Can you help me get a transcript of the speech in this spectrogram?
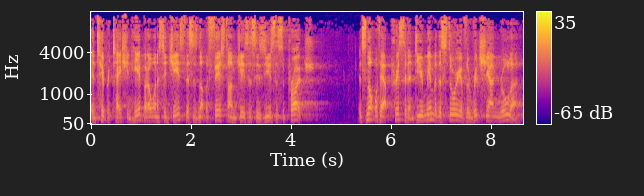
interpretation here, but I want to suggest this is not the first time Jesus has used this approach. It's not without precedent. Do you remember the story of the rich young ruler?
